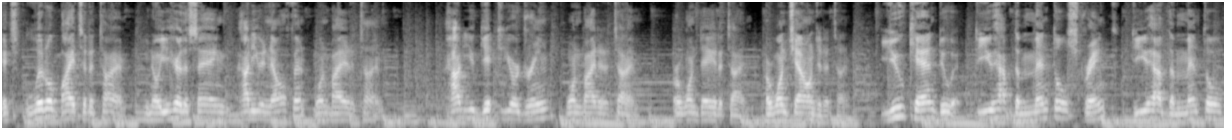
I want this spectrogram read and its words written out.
It's little bites at a time. You know, you hear the saying, How do you eat an elephant? One bite at a time. How do you get to your dream? One bite at a time, or one day at a time, or one challenge at a time. You can do it. Do you have the mental strength? Do you have the mental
